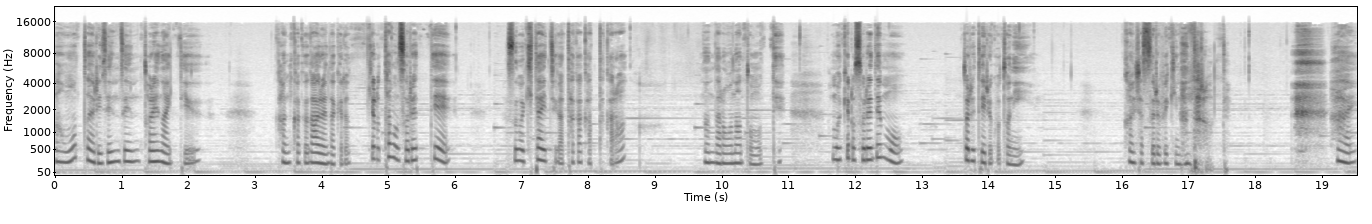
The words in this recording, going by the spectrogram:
あ思ったより全然取れないっていう感覚があるんだけどけど多分それってすごい期待値が高かったからなんだろうなと思って。まあけどそれでも取れていることに感謝するべきなんだろうって。はい。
